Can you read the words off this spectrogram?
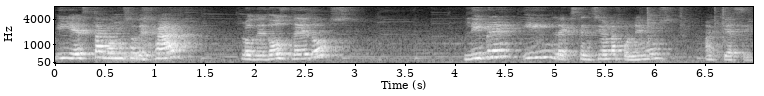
Y esta vamos a dejar lo de dos dedos libre y la extensión la ponemos aquí así.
